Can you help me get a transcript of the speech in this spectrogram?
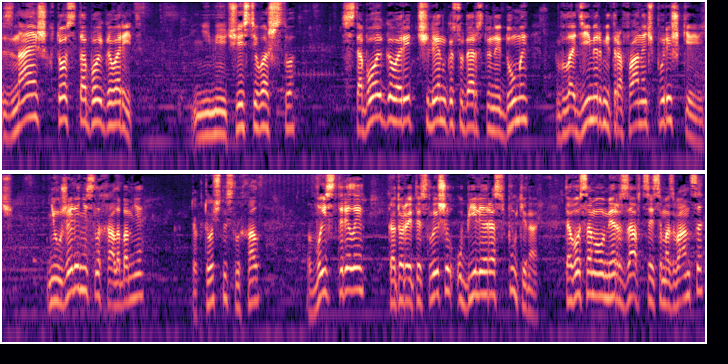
«Знаешь, кто с тобой говорит?» «Не имею чести, вашество». «С тобой говорит член Государственной Думы Владимир Митрофанович Пуришкевич. Неужели не слыхал обо мне?» «Так точно слыхал». «Выстрелы, которые ты слышал, убили Распутина, того самого мерзавца и самозванца,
